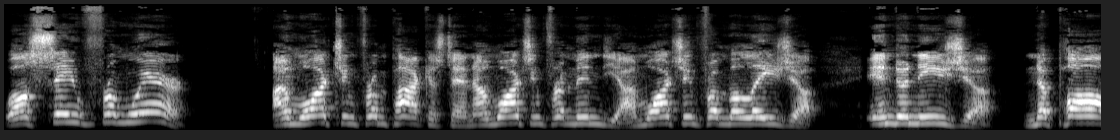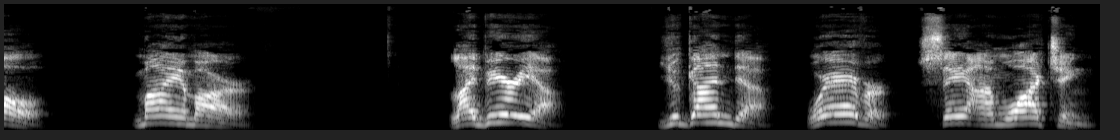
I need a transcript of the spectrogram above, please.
well, say from where? I'm watching from Pakistan. I'm watching from India. I'm watching from Malaysia, Indonesia, Nepal, Myanmar, Liberia, Uganda, wherever. Say I'm watching.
